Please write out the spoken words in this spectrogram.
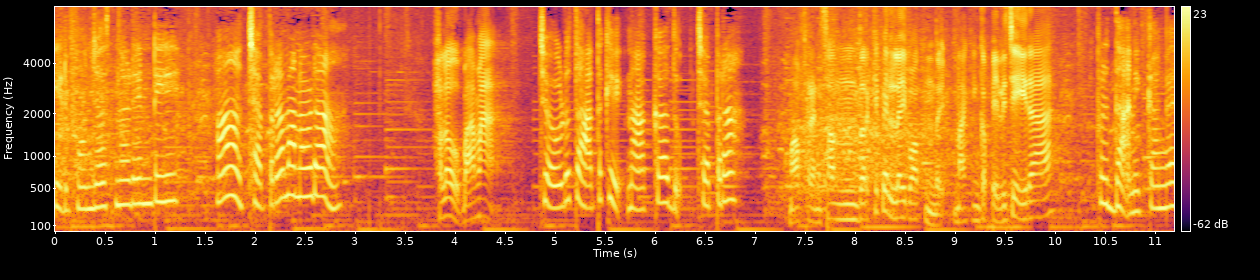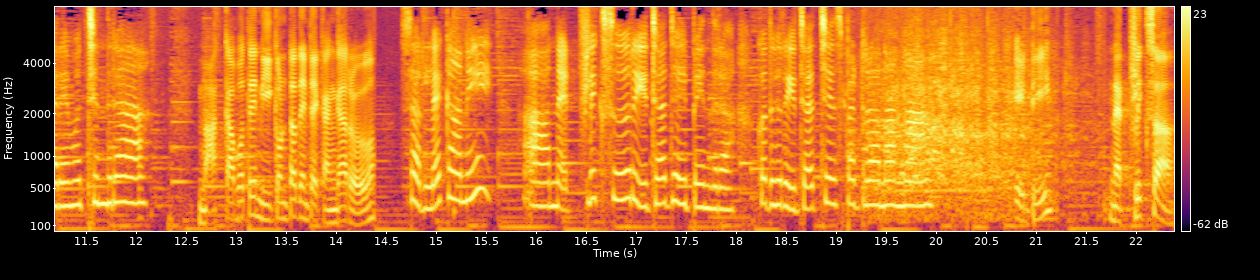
ఈడు ఫోన్ చేస్తున్నాడేంటి? చెప్పరా మనవడా? హలో బామా. చెవుడు తాతకి నాకు కాదు. చెప్పరా? మా ఫ్రెండ్స్ అందరికీ పెళ్ళి అయిపోతుంది నాకు ఇంకా పెళ్ళి చేయరా? ఇప్పుడు దానికి కంగారు ఏమొచ్చిందిరా నాకు కాకపోతే నీకుంటుందంటే కంగారు? సర్లే కానీ ఆ నెట్ఫ్లిక్స్ రీఛార్జ్ అయిపోయిందిరా. కొద్దిగా రీఛార్జ్ చేసి పెట్టరా నాన్న? ఏంటి? నెట్ఫ్లిక్సా?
